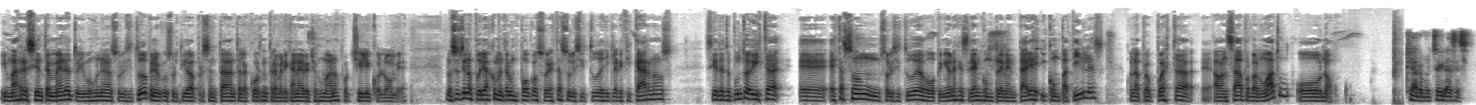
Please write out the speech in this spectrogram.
y más recientemente tuvimos una solicitud de opinión consultiva presentada ante la Corte Interamericana de Derechos Humanos por Chile y Colombia. No sé si nos podrías comentar un poco sobre estas solicitudes y clarificarnos si desde tu punto de vista eh, estas son solicitudes o opiniones que serían complementarias y compatibles con la propuesta eh, avanzada por Vanuatu o no. Claro, muchas gracias.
